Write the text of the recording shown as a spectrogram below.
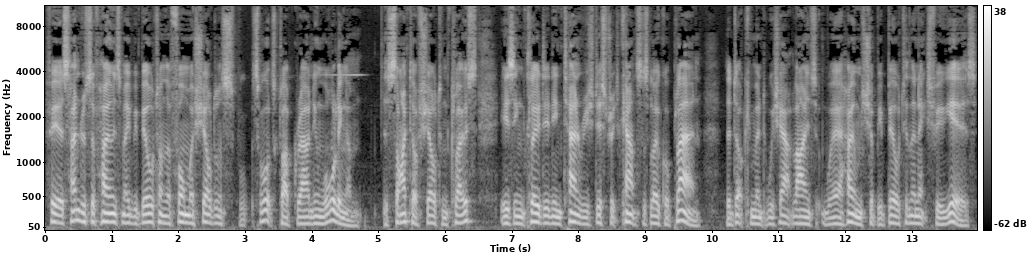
fears hundreds of homes may be built on the former Shelton Sports Club ground in Warlingham. The site off Shelton Close is included in Tandridge District Council's local plan, the document which outlines where homes should be built in the next few years.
